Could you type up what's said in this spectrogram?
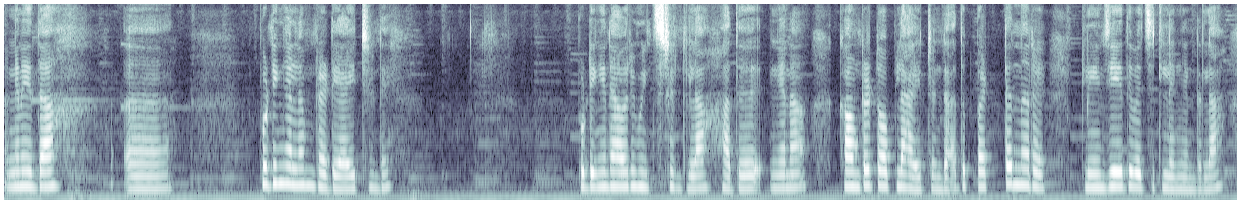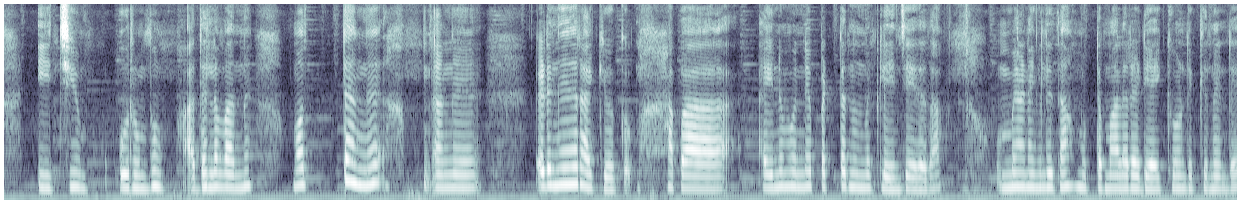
അങ്ങനെ ഇതാ പുഡിങ്ങെല്ലാം റെഡി ആയിട്ടുണ്ട്. പുഡിങ്ങിന്റെ ആ ഒരു മിക്സ്ഡ് ഉണ്ടല്ല അത് ഇങ്ങനെ കൗണ്ടർ ടോപ്പിലായിട്ടുണ്ട് അത് പെട്ടെന്ന് ക്ലീൻ ചെയ്ത് വെച്ചിട്ടില്ലെങ്കിൽ ഉണ്ടല്ല ഈച്ചയും ഉറുമ്പും അതെല്ലാം വന്ന് മൊത്തം അങ്ങ് അങ്ങ് ഇടങ്ങേറാക്കി വെക്കും. അപ്പോൾ അതിന് മുന്നേ പെട്ടെന്നൊന്ന് ക്ലീൻ ചെയ്തതാണ് ഉമ്മയാണെങ്കിൽ ഇതാ മുട്ടമാല റെഡി ആയിക്കൊണ്ടിരിക്കുന്നുണ്ട്.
